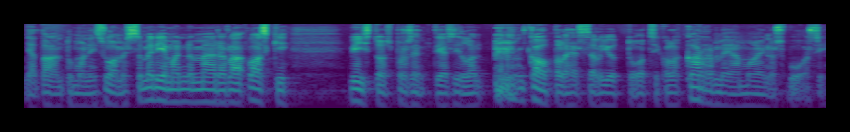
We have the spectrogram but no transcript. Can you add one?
ja taantuma, niin Suomessa mediamainonnan määrä la- laski 15 prosenttia. Silloin kauppalehdessä oli juttu otsikolla karmea mainosvuosi.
